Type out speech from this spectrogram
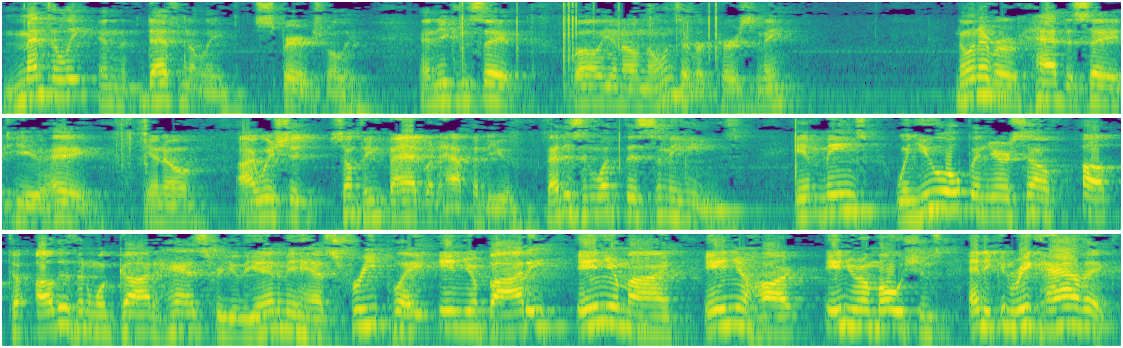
mentally, and definitely spiritually. And you can say, well, you know, no one's ever cursed me. No one ever had to say to you, hey, you know, I wish that something bad would happen to you. That isn't what this means. It means when you open yourself up to other than what God has for you, the enemy has free play in your body, in your mind, in your heart, in your emotions, and he can wreak havoc.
